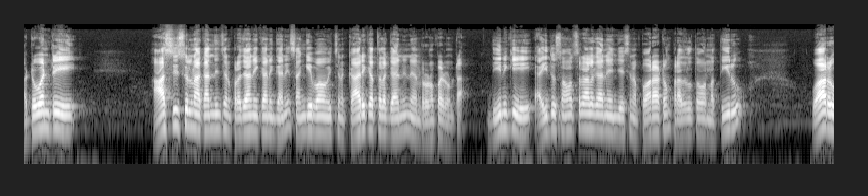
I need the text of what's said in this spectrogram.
అటువంటి ఆశీస్సులు నాకు అందించిన ప్రజానీకానికి కానీ సంఘీభావం ఇచ్చిన కార్యకర్తలకు కానీ నేను రుణపడి ఉంటా. దీనికి ఐదు సంవత్సరాలుగా నేను చేసిన పోరాటం ప్రజలతో ఉన్న తీరు వారు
